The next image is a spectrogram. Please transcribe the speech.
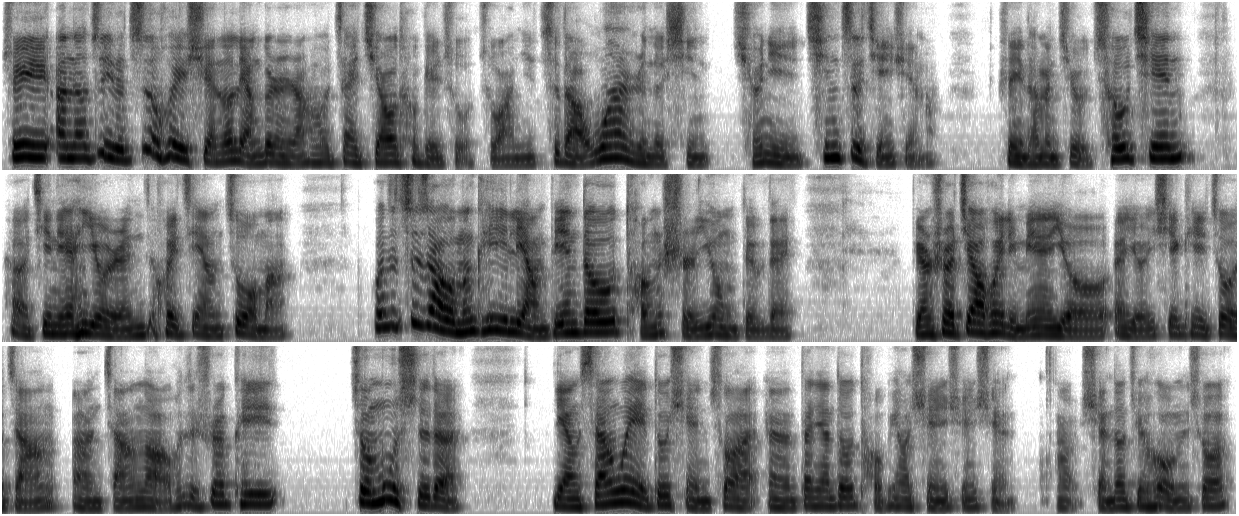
所以按照自己的智慧选了两个人，然后再交托给主。主啊，你知道万人的心，求你亲自拣选嘛。所以他们就抽签啊，今天有人会这样做吗？或者至少我们可以两边都同时用，对不对？比方说教会里面有呃有一些可以做长嗯长老，或者说可以做牧师的，两三位都选出来，嗯，大家都投票选选选，啊，选到最后我们说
